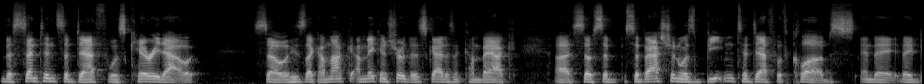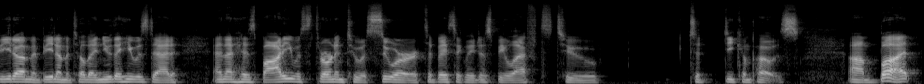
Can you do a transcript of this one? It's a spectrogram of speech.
the sentence of death was carried out. So he's like, I'm not, I'm making sure this guy doesn't come back. Uh, so Seb- Sebastian was beaten to death with clubs, and they they beat him and beat him until they knew that he was dead, and then his body was thrown into a sewer to basically just be left to to decompose. Um, but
